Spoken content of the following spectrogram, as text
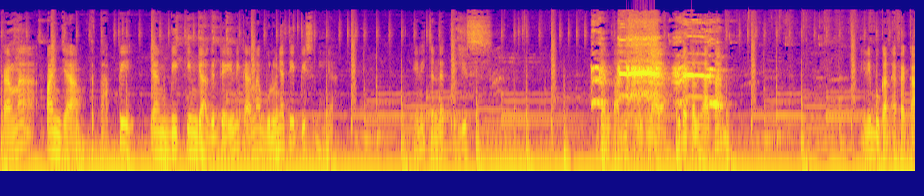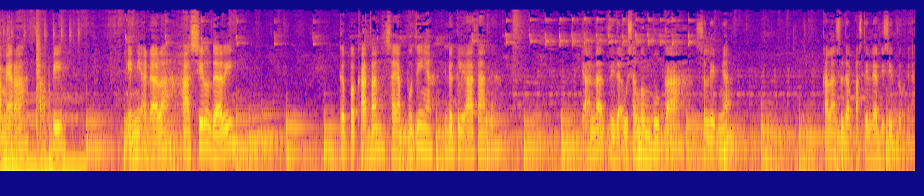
karena panjang tetapi yang bikin gak gede ini karena bulunya tipis nih ya. Ini cendet tilis jantan ini ya. Tidak kelihatan. Ini bukan efek kamera tapi ini adalah hasil dari kepekatan sayap putihnya. Itu kelihatan ya. Anda tidak usah membuka selipnya kalian sudah pasti lihat di situ ya.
